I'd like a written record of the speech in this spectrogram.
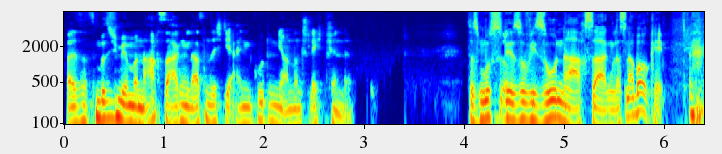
Weil sonst muss ich mir immer nachsagen lassen, dass ich die einen gut und die anderen schlecht finde. Das musst du So. dir sowieso nachsagen lassen, aber okay.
